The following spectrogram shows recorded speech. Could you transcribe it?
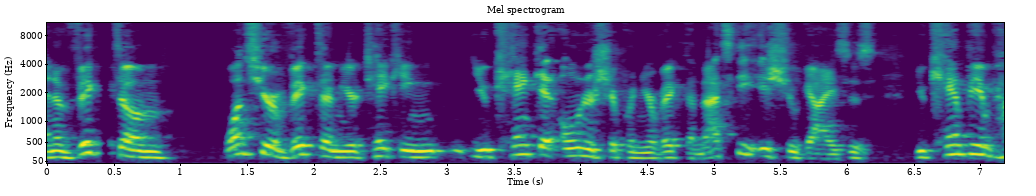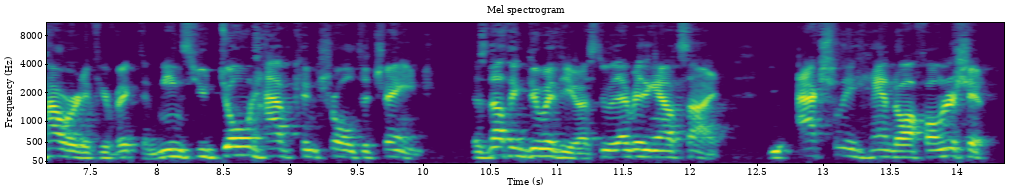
and a victim once you're a victim, you're taking, you can't get ownership when you're a victim. That's the issue, guys, is you can't be empowered if you're a victim. It means you don't have control to change. Has nothing to do with you. It has to do with everything outside. You actually hand off ownership.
